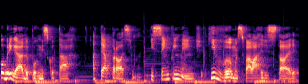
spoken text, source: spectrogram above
Obrigado por me escutar. Até a próxima. E sempre em mente que vamos falar de história.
